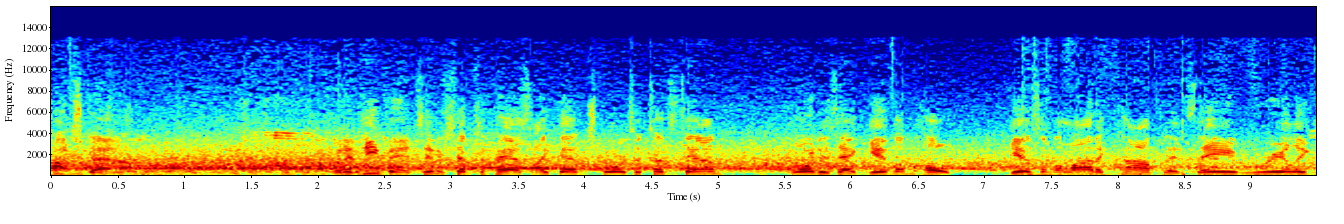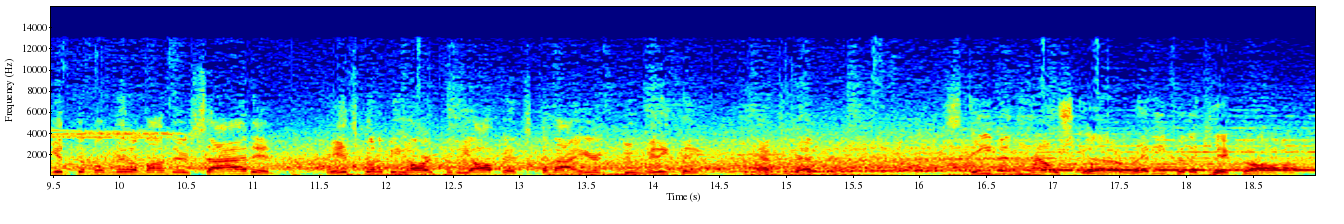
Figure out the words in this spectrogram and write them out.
Touchdown. When a defense intercepts a pass like that and scores a touchdown, boy, does that give them hope. Gives them a lot of confidence. They really get the momentum on their side, and it's going to be hard for the offense to come out here and do anything after that point. Steven Hauschka ready for the kickoff.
